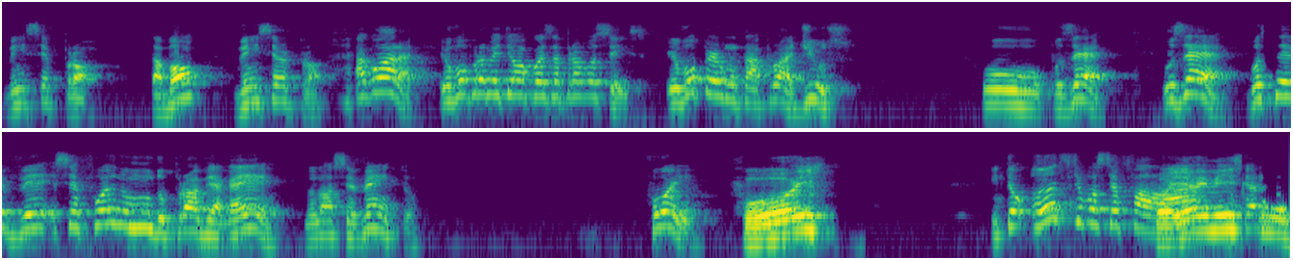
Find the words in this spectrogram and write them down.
Vem ser pró tá bom? Vencer Pro. Agora, eu vou prometer uma coisa para vocês. Eu vou perguntar pro Adilson, o pro Zé. O Zé, você vê, você foi no Mundo Pro VHE, no nosso evento? Foi? Foi. Então, antes de você falar. Foi eu e minha eu quero...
